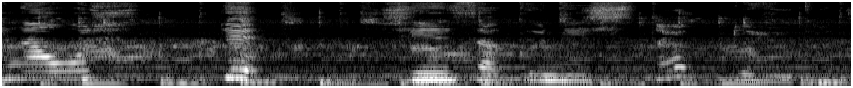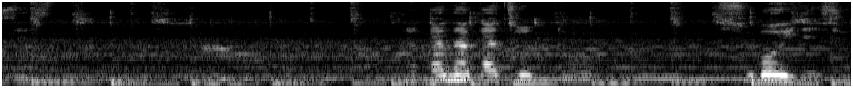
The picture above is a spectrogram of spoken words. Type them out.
き直して新作にしたという感じですねなかなかちょっとすごいでしょ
